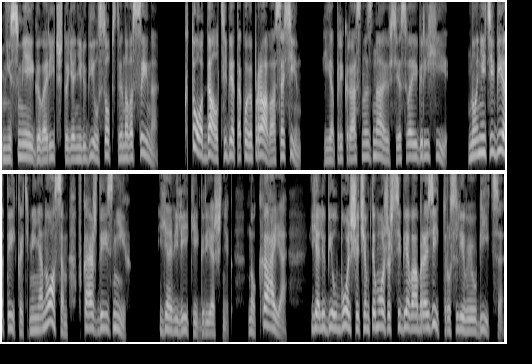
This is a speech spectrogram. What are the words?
«Не смей говорить, что я не любил собственного сына! Кто дал тебе такое право, ассасин? Я прекрасно знаю все свои грехи, но не тебе тыкать меня носом в каждый из них. Я великий грешник, но Кая я любил больше, чем ты можешь себе вообразить, трусливый убийца.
